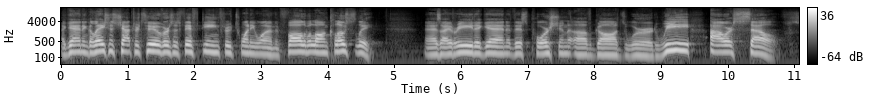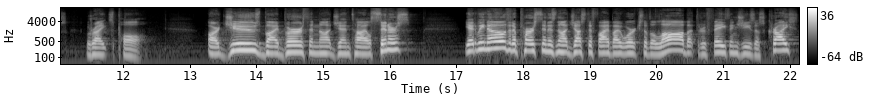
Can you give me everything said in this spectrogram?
Again, in Galatians chapter 2, verses 15 through 21, and follow along closely as I read again this portion of God's Word. We ourselves, writes Paul, are Jews by birth and not Gentile sinners. Yet we know that a person is not justified by works of the law, but through faith in Jesus Christ.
